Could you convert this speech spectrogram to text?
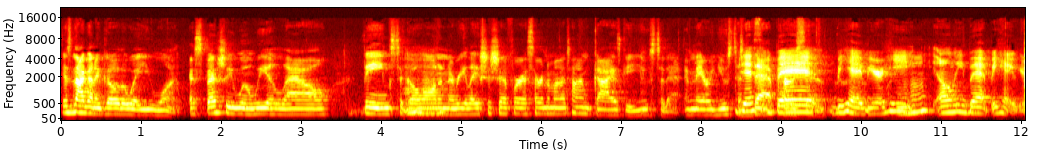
it's not gonna go the way you want, especially when we allow things to go Mm-hmm. on in a relationship for a certain amount of time. Guys get used to that, and they are used to Just that bad person. behavior. He Mhm. only bad behavior.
